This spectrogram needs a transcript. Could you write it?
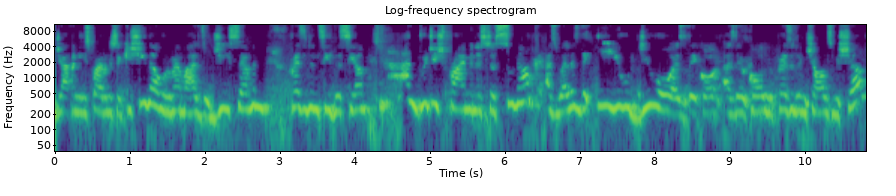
Japanese Prime Minister Kishida, who remember has the G7 presidency this year, and British Prime Minister Sunak, as well as the EU duo, as they call as they're called, the President Charles Michel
